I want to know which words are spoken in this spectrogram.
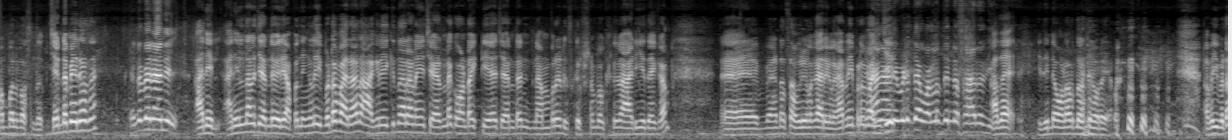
ആമ്പൽ വസന്തം. ചേട്ടന്റെ പേര് പറഞ്ഞേ? എന്റെ പേര് അനിൽ. അനിൽ. അനിൽ എന്നാണ് ചേട്ടന്റെ പേര്. അപ്പോൾ നിങ്ങൾ ഇവിടെ വരാൻ ആഗ്രഹിക്കുന്നവരാണെങ്കിൽ ചേട്ടനെ കോൺടാക്ട് ചെയ്യുക ചേട്ടന്റെ നമ്പർ ഡിസ്ക്രിപ്ഷൻ ബോക്സിൽ ആഡ് ചെയ്തേക്കാം. വേണ്ട സൗകര്യങ്ങളും കാര്യങ്ങളും. കാരണം ഇവിടെ വഞ്ചി ഇവിടുത്തെ വള്ളത്തിന്റെ സാരഥി. അതെ ഇതിന്റെ ഓണർ തന്നെ പറയാം. അപ്പൊ ഇവിടെ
